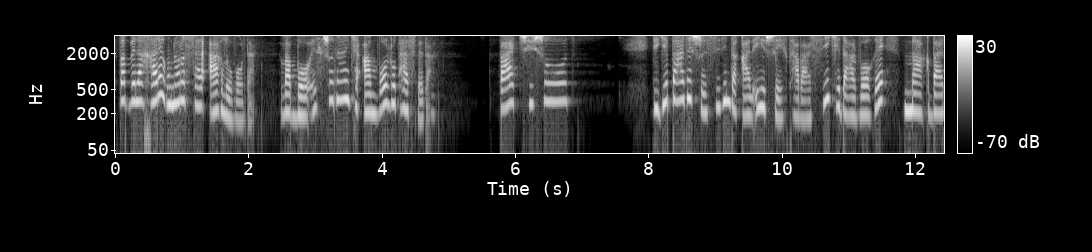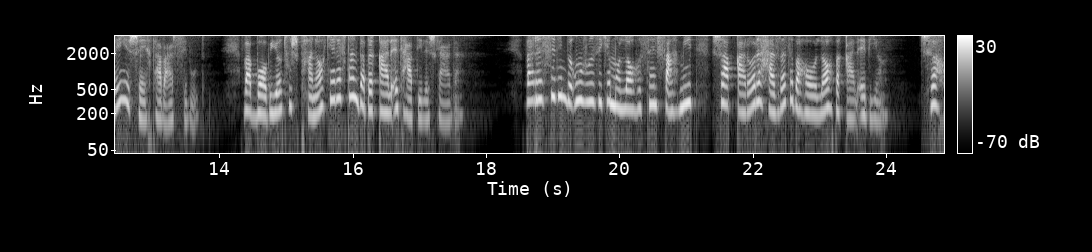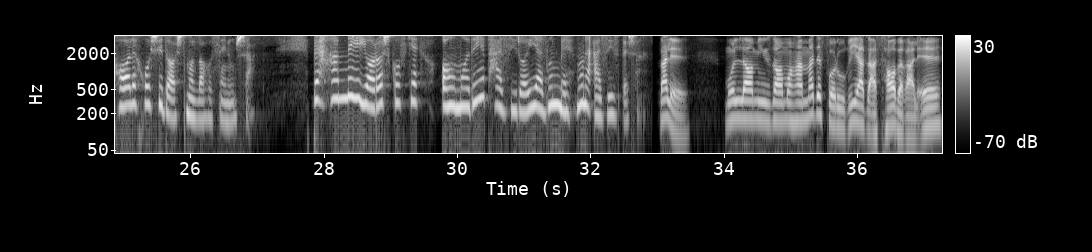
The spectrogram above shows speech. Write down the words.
و بالاخره اونا رو سر عقل آوردن و باعث شدن که اموال رو پس بدن. بعد چی شد؟ دیگه بعدش رسیدیم به قلعه شیخ تبرسی که در واقع مقبره شیخ تبرسی بود و بابیا توش پناه گرفتن و به قلعه تبدیلش کردن. و رسیدیم به اون روزی که ملا حسین فهمید شب قرار حضرت بهاءالله به قلعه بیان. چه حال خوشی داشت ملا حسین اون شب. به همه یاراش گفت که آماده پذیرایی از اون مهمون عزیز بشن. بله، ملا میرزا محمد فروغی از اصحاب قلعه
